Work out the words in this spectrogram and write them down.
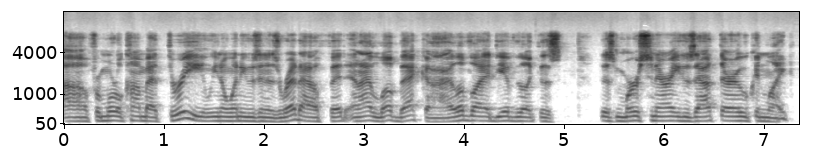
uh, from Mortal Kombat Three. You know, when he was in his red outfit, and I love that guy. I love the idea of like this this mercenary who's out there who can like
